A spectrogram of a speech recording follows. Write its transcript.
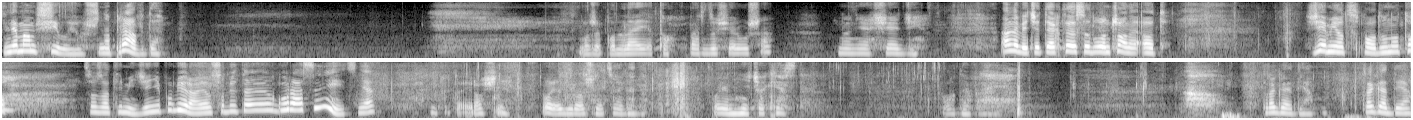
Nie mam siły już, naprawdę. Może podleję to, bardzo się rusza. No nie, siedzi. Ale wiecie, to jak to jest odłączone od ziemi od spodu, no to co za tym idzie? Nie pobierają sobie te górasy nic, nie? I tutaj rośnie. O Jezu, rośnie cegan. Pojemniczek jest. Wodę wleję. Tragedia. Tragedia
